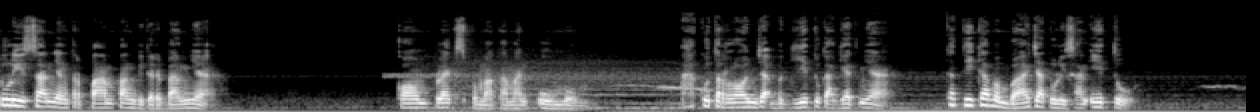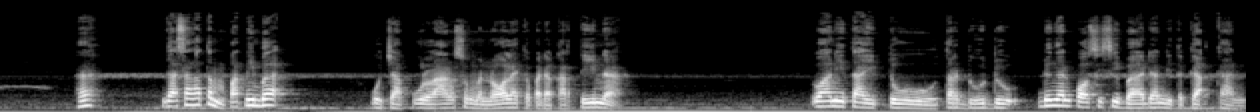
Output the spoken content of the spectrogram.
Tulisan yang terpampang di gerbangnya. Kompleks pemakaman umum. Aku terlonjak begitu kagetnya Ketika membaca tulisan itu. Hah? Gak salah tempat nih mbak Ucapku langsung menoleh kepada Kartina Wanita itu terduduk dengan posisi badan ditegakkan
